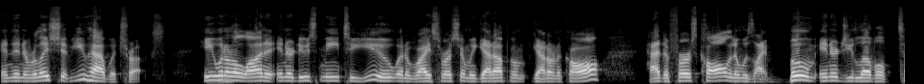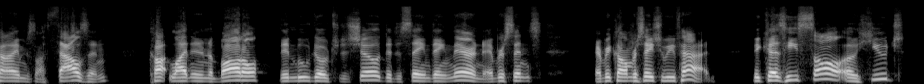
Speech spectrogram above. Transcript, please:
and then a relationship you have with trucks. He mm-hmm. went on a line and introduced me to you, and vice versa. And we got up and got on a call, had the first call, and it was like boom, energy level times a thousand. Caught lightning in a bottle, then moved over to the show, did the same thing there, and ever since, every conversation we've had, because he saw a huge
